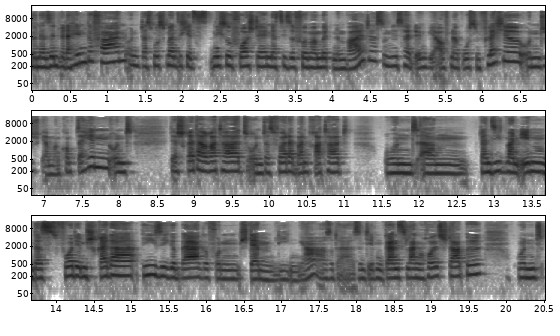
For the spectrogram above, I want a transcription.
Und dann sind wir da hingefahren und das muss man sich jetzt nicht so vorstellen, dass diese Firma mitten im Wald ist und ist halt irgendwie auf einer großen Fläche und ja, man kommt da hin und der Schredder rattert und das Förderband rattert. Und ähm, dann sieht man eben, dass vor dem Schredder riesige Berge von Stämmen liegen. Ja, also da sind eben ganz lange Holzstapel und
